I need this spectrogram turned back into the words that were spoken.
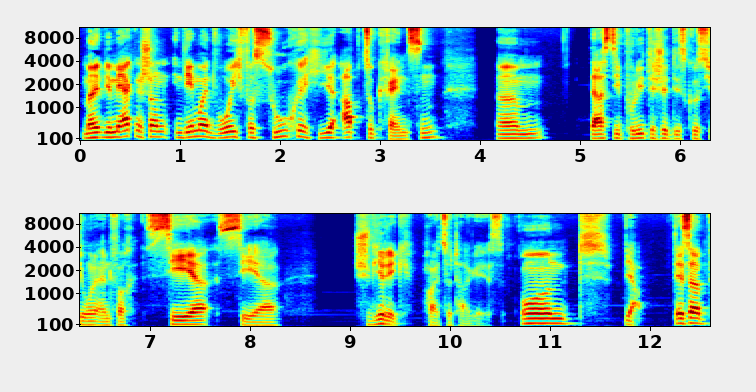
wir merken schon, in dem Moment, wo ich versuche, hier abzugrenzen, ähm, dass die politische Diskussion einfach sehr, sehr schwierig heutzutage ist. Und ja, deshalb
